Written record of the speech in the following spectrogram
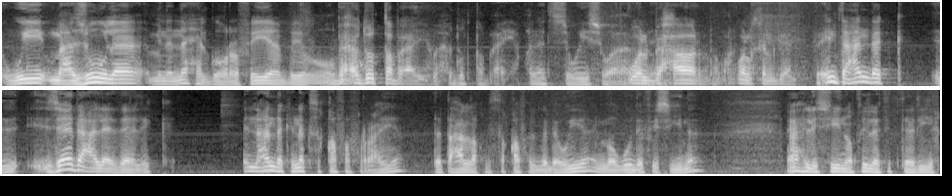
ومعزولة من الناحية الجغرافية ب- بحدود طبيعية. بحدود طبيعية قناة السويس و... والبحار والخلجان. فأنت عندك زاد على ذلك إن عندك هناك ثقافة فرعية تتعلق بالثقافة البدوية الموجودة في سيناء أهل سيناء طيلة التاريخ.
